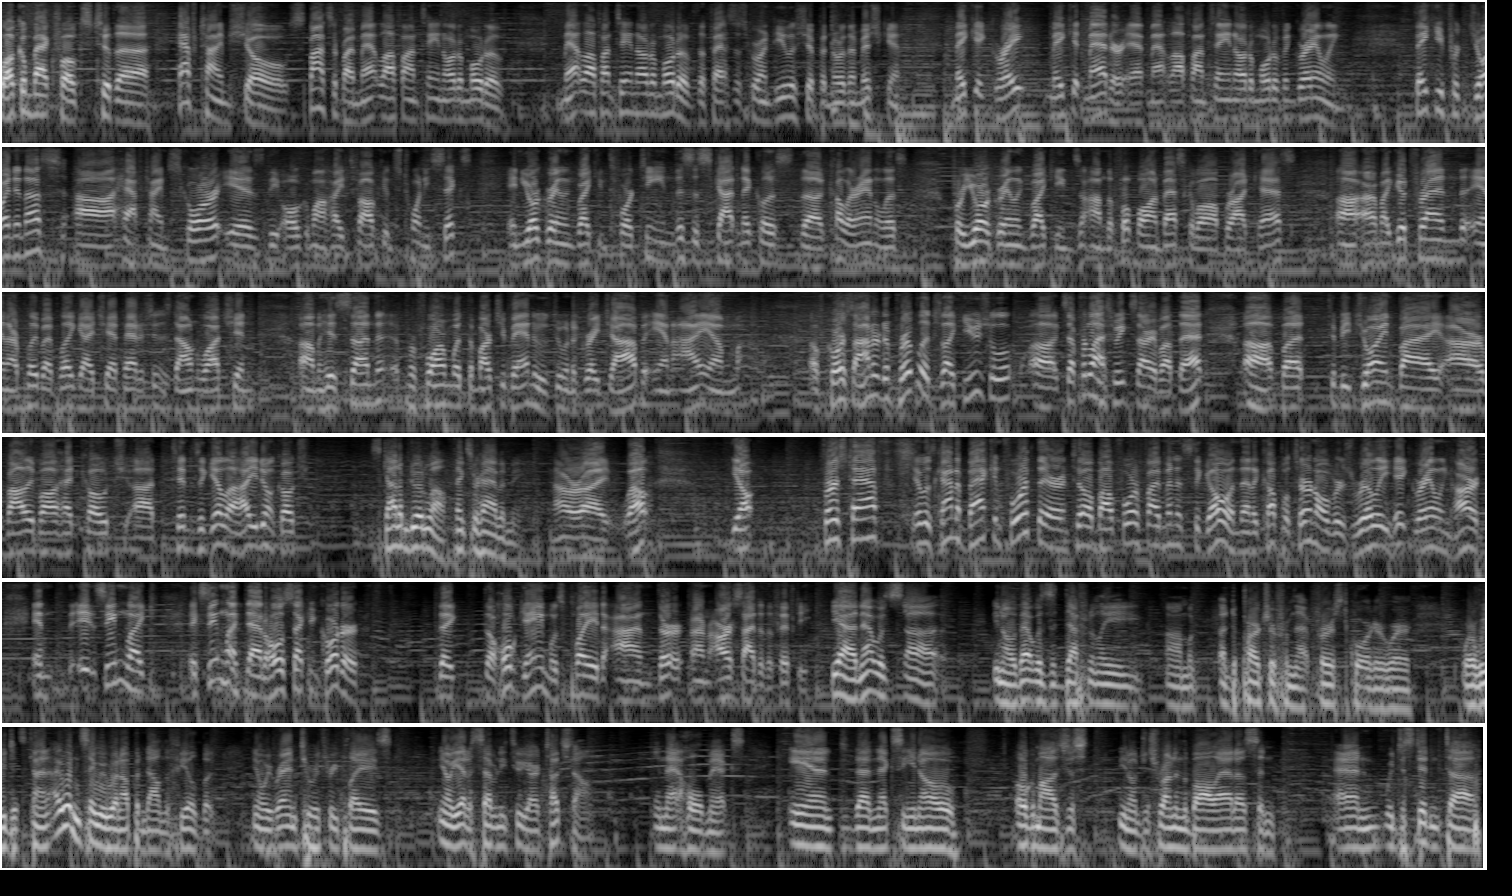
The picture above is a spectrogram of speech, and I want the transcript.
Welcome back, folks, to the halftime show, sponsored by Matt LaFontaine Automotive. Matt LaFontaine Automotive, the fastest growing dealership in northern Michigan. Make it great, make it matter at Matt LaFontaine Automotive in Grayling. Thank you for joining us. Uh, halftime score is the Ogemaw Heights Falcons 26 and your Grayling Vikings 14. This is Scott Nicholas, the color analyst for your Grayling Vikings on the football and basketball broadcast. Uh, our, my good friend and our play-by-play guy Chad Patterson is down watching um, his son perform with the marching band, who's doing a great job, and I am of course, honored and privileged like usual, uh, except for last week. Sorry about that. Uh, but to be joined by our volleyball head coach, uh, Tim Zagilla. How you doing, Coach? Scott, I'm doing well. Thanks for having me. All right. Well, you know, first half it was kind of back and forth there until about four or five minutes to go, and then a couple turnovers really hit Grayling hard, and it seemed like it seemed like that whole second quarter. The the whole game was played on their on our side of the 50. Yeah, and that was uh, you know that was definitely um, a, a, departure from that first quarter where where we just kind of I wouldn't say we went up and down the field, but you know we ran two or three plays. You know, you had a 72 yard touchdown in that whole mix, and then next thing you know, Ogemaw is just you know just running the ball at us, and and we just didn't uh,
